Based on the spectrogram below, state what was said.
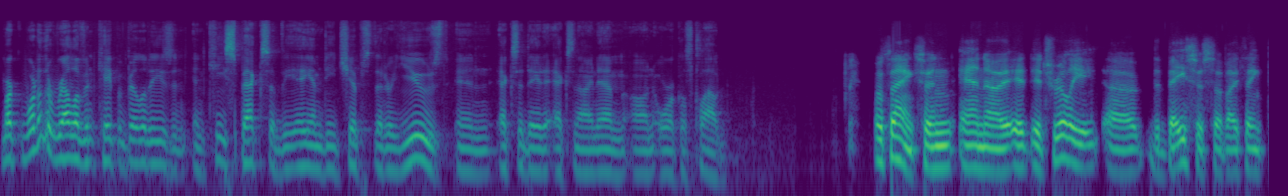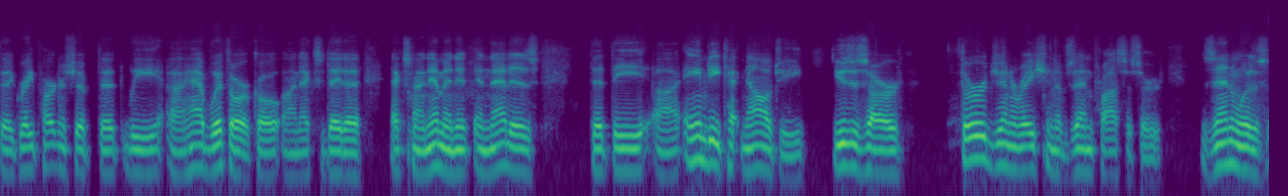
Mark, what are the relevant capabilities and, and key specs of the AMD chips that are used in Exadata X9M on Oracle's cloud? Well, thanks. And and uh, it, it's really uh, the basis of, I think, the great partnership that we uh, have with Oracle on Exadata X9M. And, it, and that is that the uh, AMD technology uses our third generation of Zen processor. Zen was,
